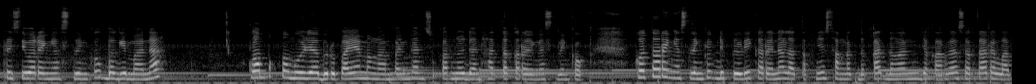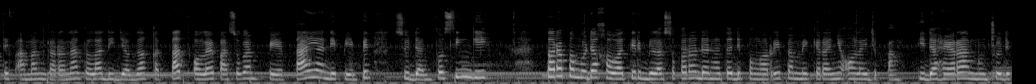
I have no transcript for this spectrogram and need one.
peristiwa Rengas Dengklok bagaimana kelompok pemuda berupaya mengamankan Soekarno dan Hatta ke Rengas Dengklok. Kota Rengas Dengklok dipilih karena letaknya sangat dekat dengan Jakarta serta relatif aman karena telah dijaga ketat oleh pasukan peta yang dipimpin Sudanko Singgi. Para pemuda khawatir bila Soekarno dan Hatta dipengaruhi pemikirannya oleh Jepang. Tidak heran muncul di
